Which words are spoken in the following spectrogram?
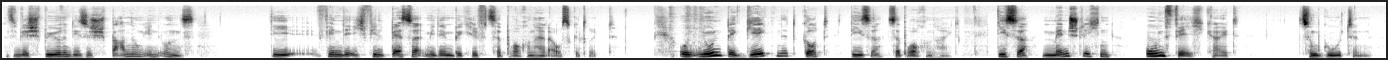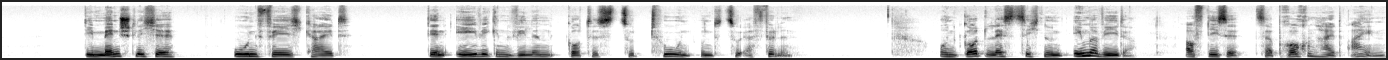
Also wir spüren diese Spannung in uns, die finde ich viel besser mit dem Begriff Zerbrochenheit ausgedrückt. Und nun begegnet Gott dieser Zerbrochenheit, dieser menschlichen Unfähigkeit zum Guten, die menschliche Unfähigkeit, den ewigen Willen Gottes zu tun und zu erfüllen. Und Gott lässt sich nun immer wieder auf diese Zerbrochenheit ein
